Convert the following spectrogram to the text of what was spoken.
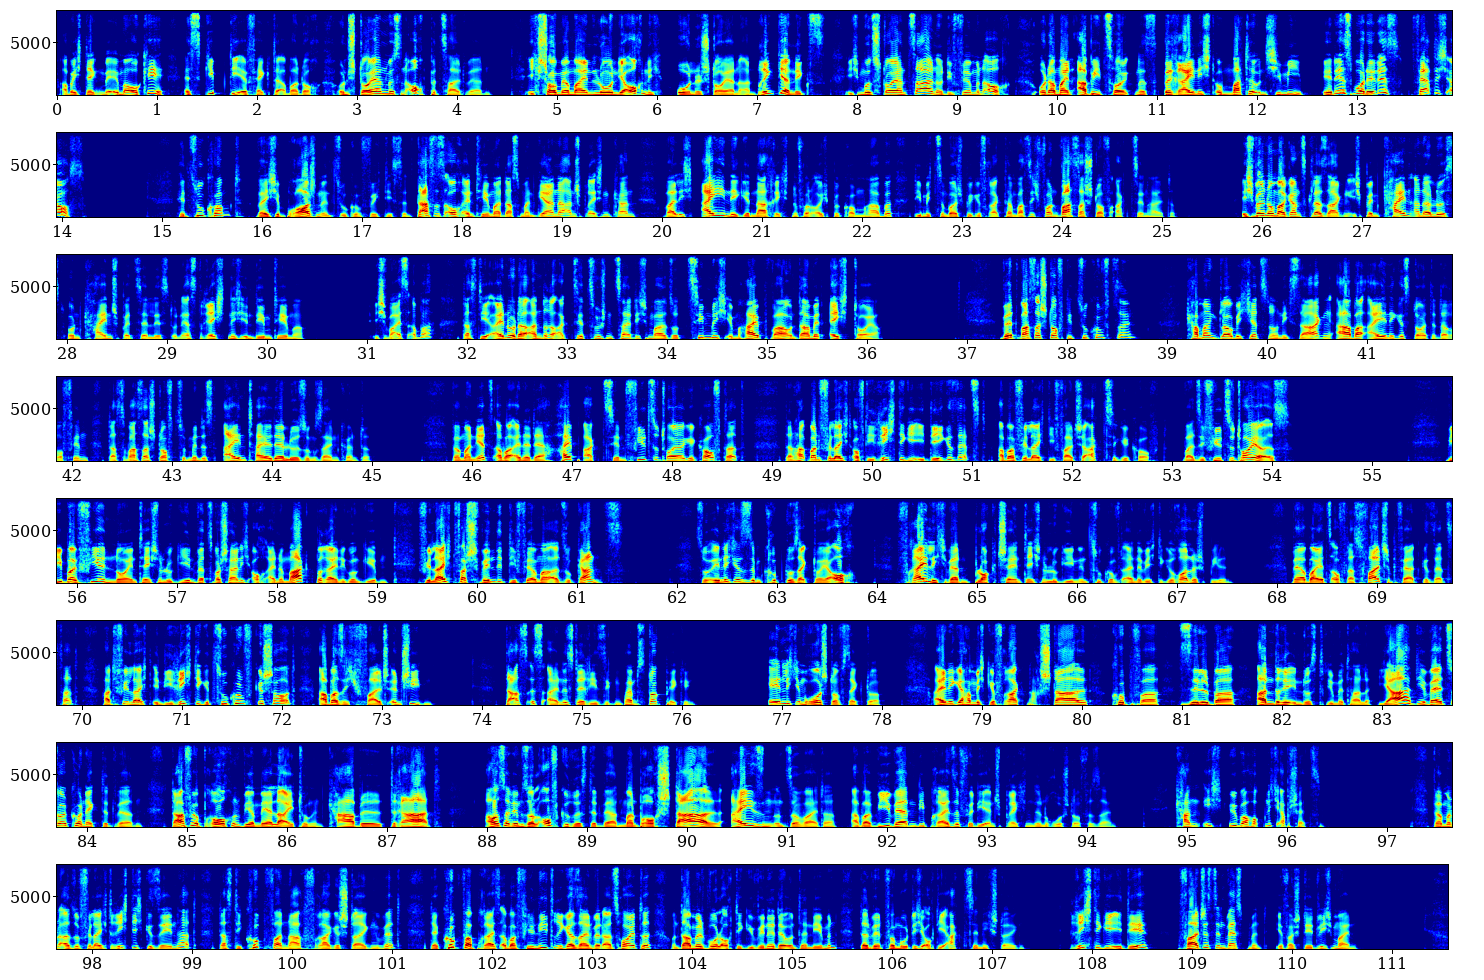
Aber ich denke mir immer, okay, es gibt die Effekte aber doch. Und Steuern müssen auch bezahlt werden. Ich schaue mir meinen Lohn ja auch nicht ohne Steuern an. Bringt ja nix. Ich muss Steuern zahlen und die Firmen auch. Oder mein Abi-Zeugnis bereinigt um Mathe und Chemie. It is what it is. Fertig aus. Hinzu kommt, welche Branchen in Zukunft wichtig sind. Das ist auch ein Thema, das man gerne ansprechen kann, weil ich einige Nachrichten von euch bekommen habe, die mich zum Beispiel gefragt haben, was ich von Wasserstoffaktien halte. Ich will nochmal ganz klar sagen, ich bin kein Analyst und kein Spezialist und erst recht nicht in dem Thema. Ich weiß aber, dass die eine oder andere Aktie zwischenzeitlich mal so ziemlich im Hype war und damit echt teuer. Wird Wasserstoff die Zukunft sein? Kann man, glaube ich, jetzt noch nicht sagen, aber einiges deutet darauf hin, dass Wasserstoff zumindest ein Teil der Lösung sein könnte. Wenn man jetzt aber eine der Hype-Aktien viel zu teuer gekauft hat, dann hat man vielleicht auf die richtige Idee gesetzt, aber vielleicht die falsche Aktie gekauft, weil sie viel zu teuer ist. Wie bei vielen neuen Technologien wird es wahrscheinlich auch eine Marktbereinigung geben. Vielleicht verschwindet die Firma also ganz. So ähnlich ist es im Kryptosektor ja auch. Freilich werden Blockchain-Technologien in Zukunft eine wichtige Rolle spielen. Wer aber jetzt auf das falsche Pferd gesetzt hat, hat vielleicht in die richtige Zukunft geschaut, aber sich falsch entschieden. Das ist eines der Risiken beim Stockpicking. Ähnlich im Rohstoffsektor. Einige haben mich gefragt nach Stahl, Kupfer, Silber, andere Industriemetalle. Ja, die Welt soll connected werden. Dafür brauchen wir mehr Leitungen, Kabel, Draht. Außerdem soll aufgerüstet werden. Man braucht Stahl, Eisen und so weiter. Aber wie werden die Preise für die entsprechenden Rohstoffe sein? Kann ich überhaupt nicht abschätzen. Wenn man also vielleicht richtig gesehen hat, dass die Kupfernachfrage steigen wird, der Kupferpreis aber viel niedriger sein wird als heute und damit wohl auch die Gewinne der Unternehmen, dann wird vermutlich auch die Aktie nicht steigen. Richtige Idee, falsches Investment. Ihr versteht, wie ich meine.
